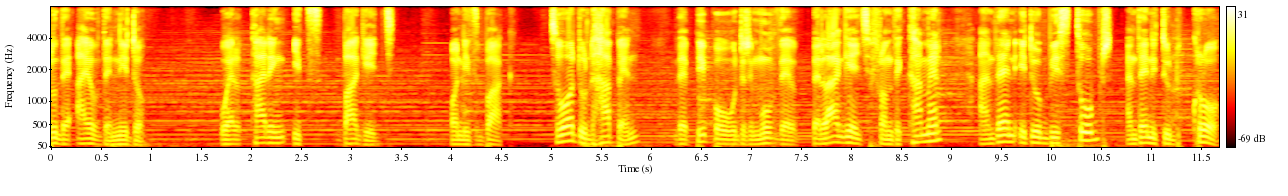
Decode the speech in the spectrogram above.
through the eye of the needle while carrying its baggage on its back. So, what would happen? The people would remove the, the luggage from the camel and then it would be stooped and then it would crawl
